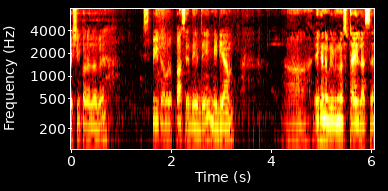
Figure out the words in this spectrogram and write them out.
বেশি করা যাবে। স্পিড আমরা পাঁচে দিয়ে দেই মিডিয়াম এখানে বিভিন্ন স্টাইল আছে।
